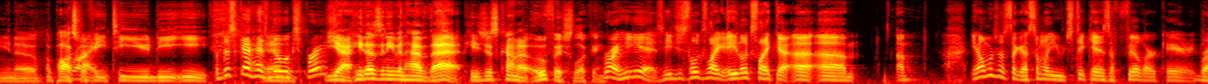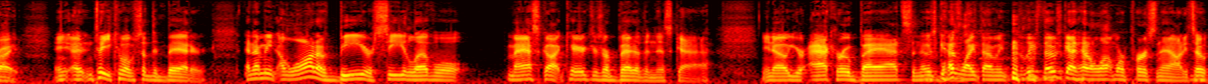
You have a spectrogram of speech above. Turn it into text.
you know, apostrophe T U D E. this guy has no expression. Yeah, he doesn't even have that. He's just kind of oafish looking. Right, he is. He just looks like he looks like a a, um, a he almost looks like a, someone you'd stick in as a filler character. Right. And, until you come up with something better. And I mean, a lot of B or C level mascot characters are better than this guy. You know, your acrobats and those guys like that. I mean, at least those guys had a lot more personality. So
